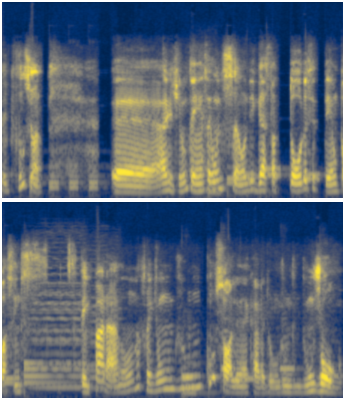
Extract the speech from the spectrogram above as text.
Sei que funciona. É, a gente não tem essa condição de gastar todo esse tempo assim sem parar no, na frente de um, de um, console, né, cara? De um, de um, de um jogo.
